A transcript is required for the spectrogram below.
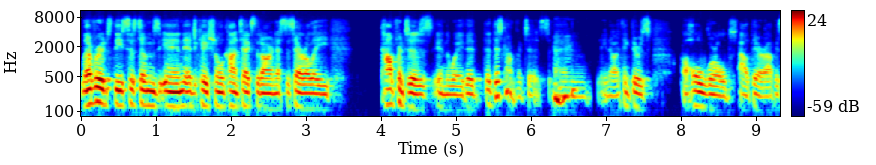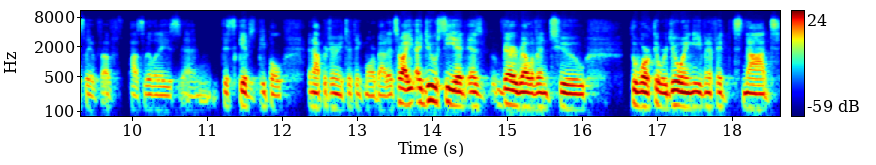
leverage these systems in educational contexts that aren't necessarily conferences in the way that, that this conference is mm-hmm. and you know I think there's a whole world out there, obviously, of, of, possibilities. And this gives people an opportunity to think more about it. So I, I, do see it as very relevant to the work that we're doing, even if it's not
